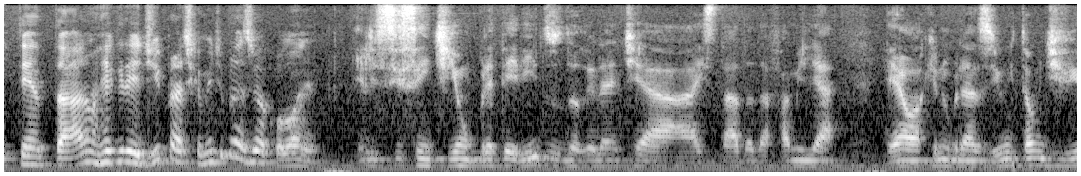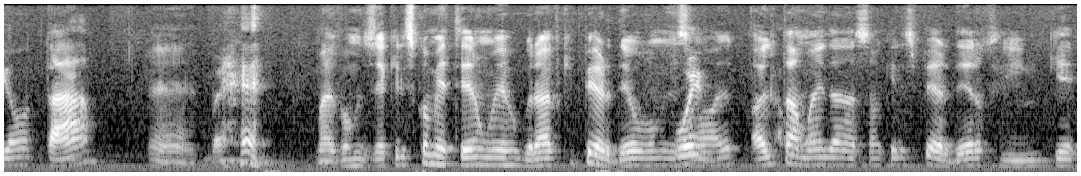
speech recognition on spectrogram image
e, tentaram regredir praticamente o Brasil à colônia. Eles se sentiam preteridos durante a estada da família real aqui no Brasil, então deviam estar. Tá... É. Mas vamos dizer que eles cometeram um erro grave que perdeu. Vamos dizer assim, olha, olha o tamanho da nação que eles perderam. Sim. Que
